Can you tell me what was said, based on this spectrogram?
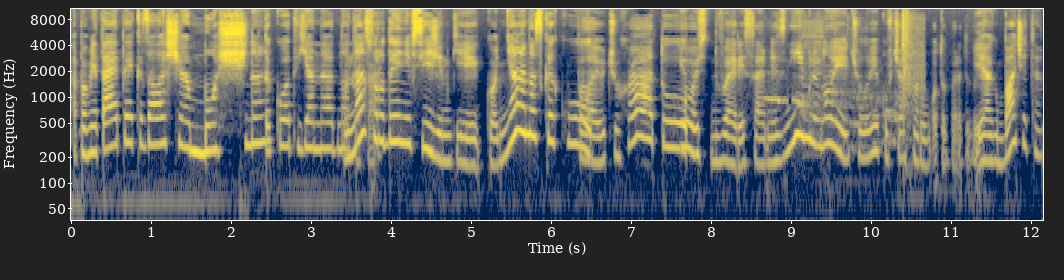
А пам'ятаєте, я казала, що я мощна? Так от я не одна. У нас в родині всі жінки коня на скаку, палаючу хату, і ось двері самі знімлю. Ну і чоловіку вчасно роботу передаю. Як бачите,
